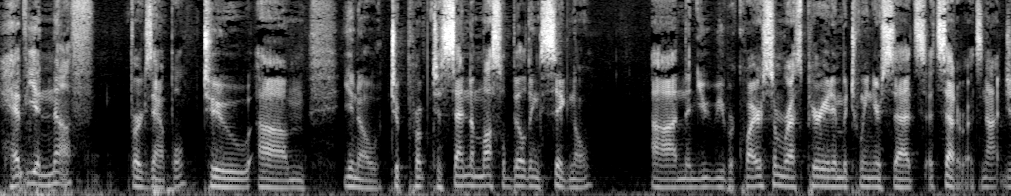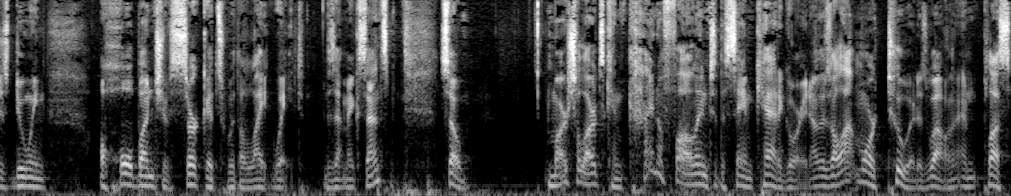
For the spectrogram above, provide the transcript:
heavy enough, for example, to um, you know to to send a muscle building signal, uh, and then you, you require some rest period in between your sets, etc. It's not just doing a whole bunch of circuits with a light weight. Does that make sense? So martial arts can kind of fall into the same category. Now, there's a lot more to it as well, and plus,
